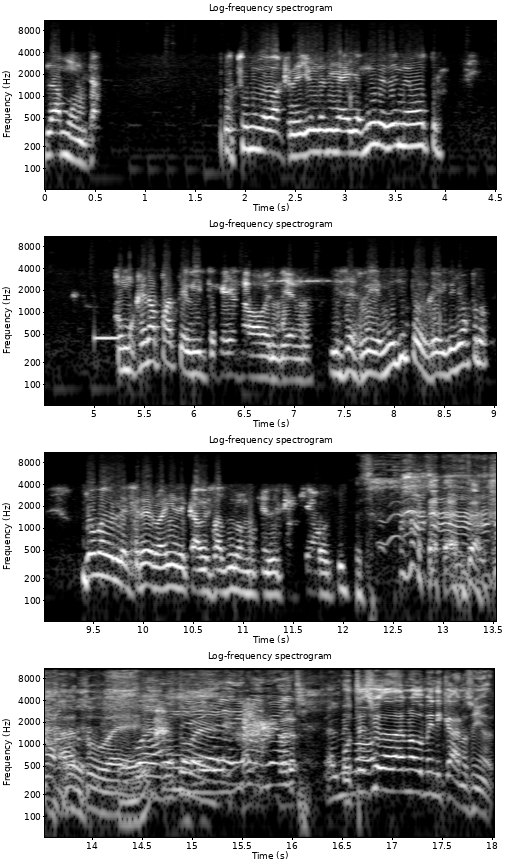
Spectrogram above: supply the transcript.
la multa. Pues tú no me vas a creer, yo le dije a ella, mire, deme otro como que era pastelito que ella estaba vendiendo. Y se ríe. Me dice, ¿por qué? Y yo, pero yo veo el letrero ahí de cabeza dura, me quedé parqueado aquí. Ah, tú ves. Bueno, tú ves. Pero, El mismo- ¿Usted es ciudadano dominicano, señor?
